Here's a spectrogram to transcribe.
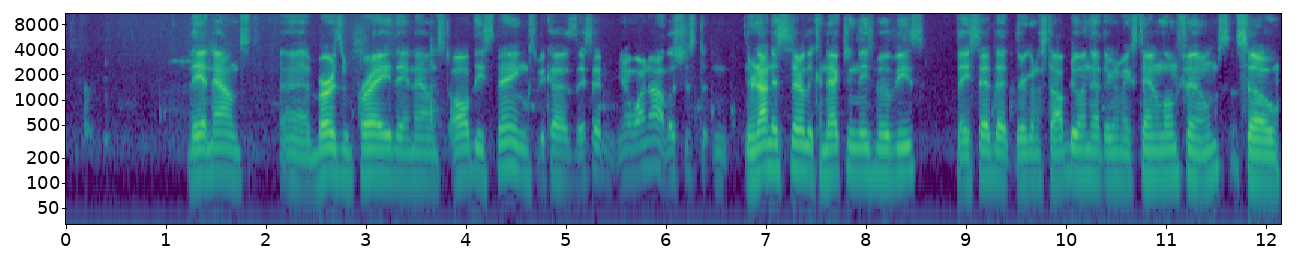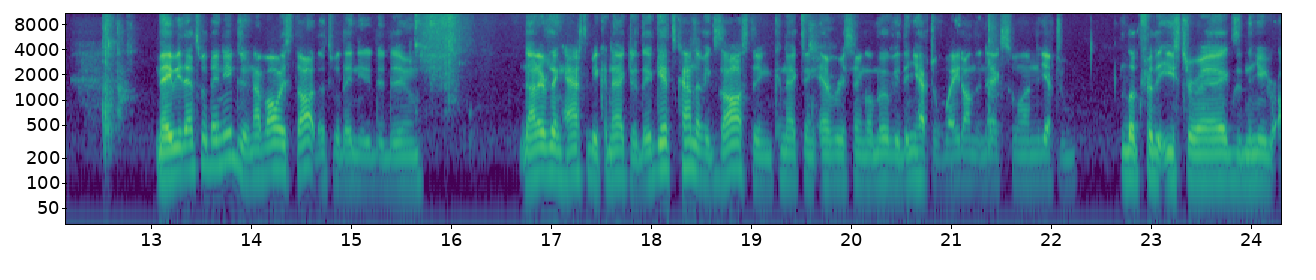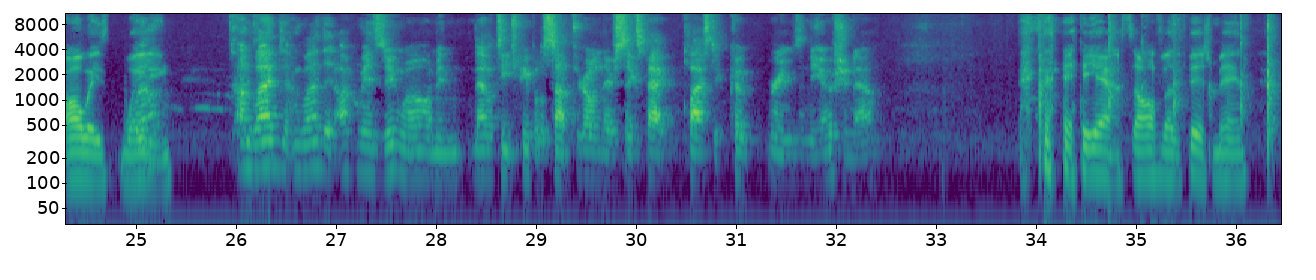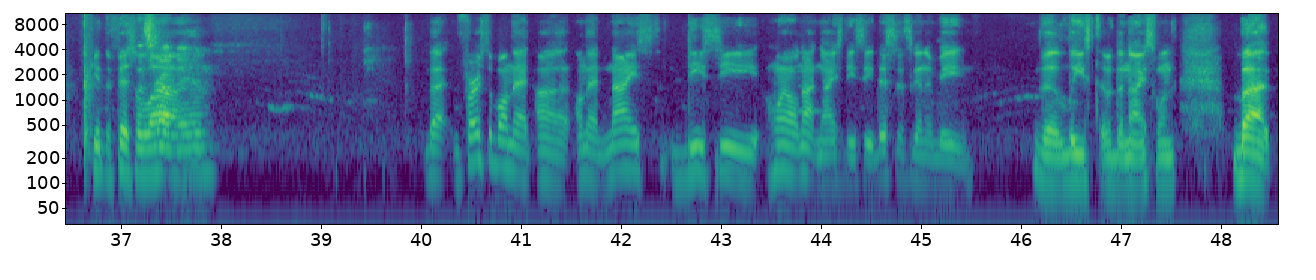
they announced uh, Birds of Prey. They announced all these things because they said, you know, why not? Let's just. They're not necessarily connecting these movies. They said that they're going to stop doing that. They're going to make standalone films. So maybe that's what they need to do. And I've always thought that's what they needed to do. Not everything has to be connected. It gets kind of exhausting connecting every single movie. Then you have to wait on the next one. You have to look for the Easter eggs, and then you're always waiting. I'm glad. I'm glad that Aquaman's doing well. I mean, that'll teach people to stop throwing their six pack plastic coke rings in the ocean now. yeah, it's all for the fish, man. Keep the fish That's alive. right, man. But first up on that uh on that nice DC, well, not nice DC. This is gonna be the least of the nice ones. But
